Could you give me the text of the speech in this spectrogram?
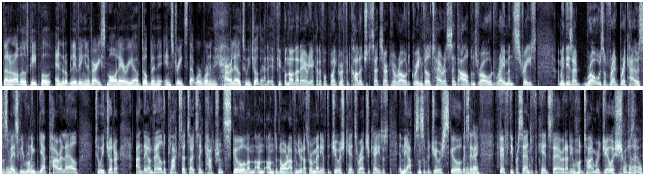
that a lot of those people ended up living in a very small area of Dublin in, in streets that were running parallel to each other. And if people know that area, kind of up by Griffith College, South Circular Road, Greenville Terrace, St Albans Road, Raymond Street. I mean, these are rows of red brick houses, basically running yeah parallel to each other. And they unveiled the plaques outside St Catherine's School on, on, on Donore Avenue. That's where many of the Jewish kids were educated. In the absence of a Jewish school, they say Okay. that fifty percent of the kids there at any one time were Jewish, which wow. is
